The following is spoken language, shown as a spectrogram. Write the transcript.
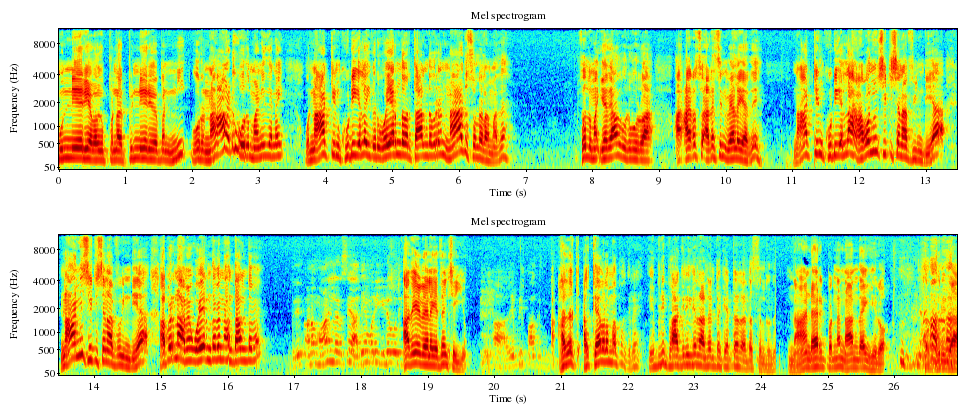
முன்னேறிய வகுப்பினர் பின்னேறிய வகுப்பினர். நீ ஒரு நாடு ஒரு மனிதனை ஒரு நாட்டின் குடிகளை இவர் உயர்ந்தவர் தாழ்ந்தவர் நாடு சொல்லலாம் அதை? சொல்லுமா ஏதாவது ஒரு ஒரு அரசு அரசின் வேலையாது நாட்டின் குடியெல்லாம் அவனும் சிட்டிசன் ஆஃப் இந்தியா நானும் சிட்டிசன் ஆஃப் இந்தியா அப்புறம் அவன் உயர்ந்தவன் நான் தாழ்ந்தவன்? அதே மாதிரி இடஒதுக்கீடு அதே வேலையை தான் செய்யும். அது எப்படி பாக்குறீங்க? அதை கேவலமாக பார்க்குறேன் எப்படி பார்க்குறீங்கன்னு அண்ணன்ட்ட கேட்டால் அட சொல்கிறது நான் டைரக்ட் பண்ணால் நான் தான் ஹீரோ புரியுதா?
